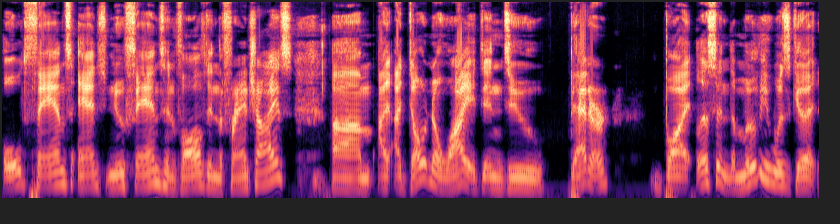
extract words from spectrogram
old fans and new fans involved in the franchise. Um, I I don't know why it didn't do better. But listen, the movie was good.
